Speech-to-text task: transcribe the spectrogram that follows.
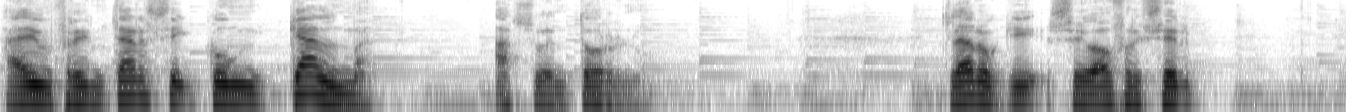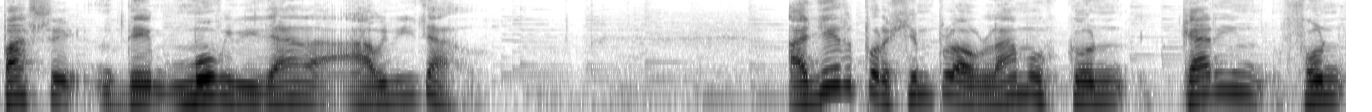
a enfrentarse con calma a su entorno. Claro que se va a ofrecer pase de movilidad habilitado. Ayer, por ejemplo, hablamos con Karin von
